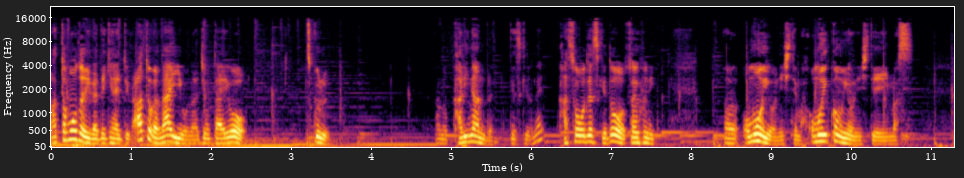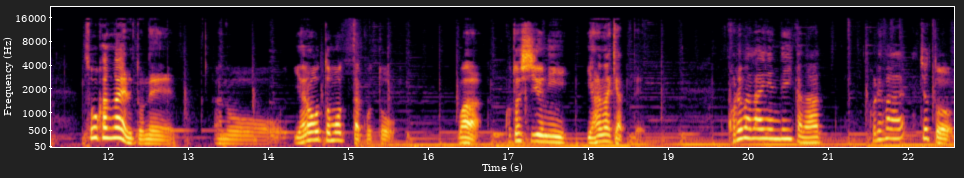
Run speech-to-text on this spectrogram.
後戻りができないというか後がないような状態を作る。あの仮なんですけどね。仮想ですけどそういうふうにあ思うようにしてます。思い込むようにしていますそう考えるとねあのやろうと思ったことは今年中にやらなきゃって。これは来年でいいかな。これはちょっと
